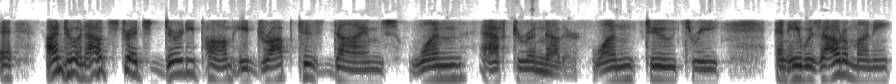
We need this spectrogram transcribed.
uh, onto an outstretched, dirty palm, he dropped his dimes one after another. One, two, three. And he was out of money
